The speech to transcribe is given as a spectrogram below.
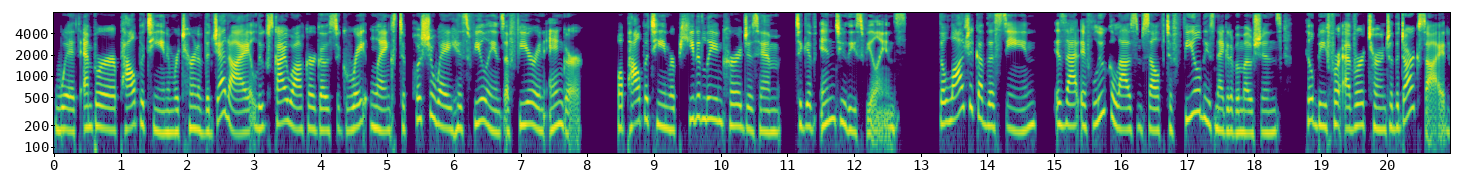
with Emperor Palpatine in Return of the Jedi, Luke Skywalker goes to great lengths to push away his feelings of fear and anger, while Palpatine repeatedly encourages him to give in to these feelings. The logic of this scene is that if Luke allows himself to feel these negative emotions, he'll be forever turned to the dark side.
